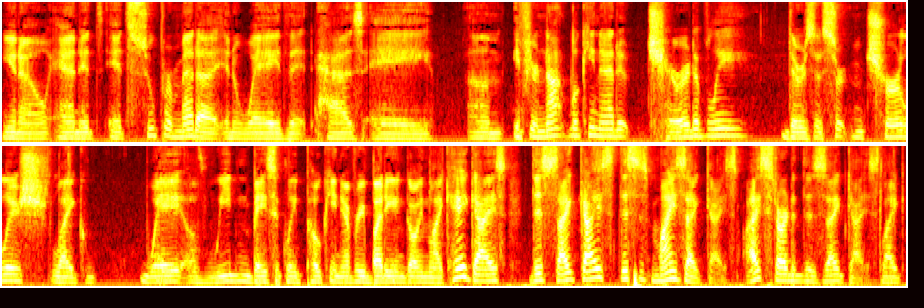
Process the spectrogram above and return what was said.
you know, and it's it's super meta in a way that has a um, if you're not looking at it charitably, there's a certain churlish like way of Whedon basically poking everybody and going like, "Hey guys, this zeitgeist, this is my zeitgeist. I started this zeitgeist. Like,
